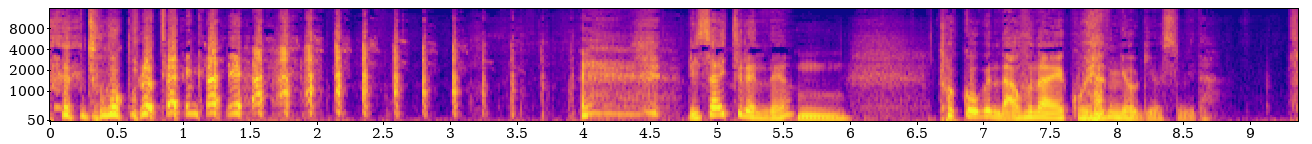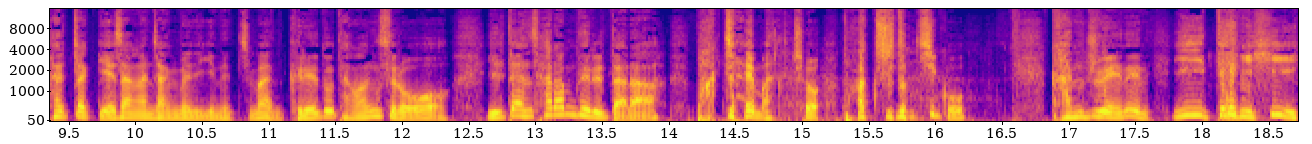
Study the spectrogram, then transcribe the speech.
두 곡 불렀다는 거 아니야? 리사이틀을 했네요. 음, 첫 곡은 나훈아의 고향역이었습니다. 살짝 예상한 장면이긴 했지만 그래도 당황스러워 일단 사람들을 따라 박자에 맞춰 박수도 치고 간주에는 이 땡히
